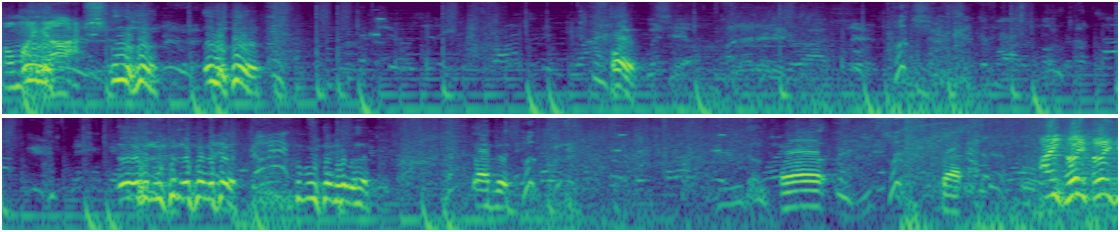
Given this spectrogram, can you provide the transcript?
Oh my gosh. Stop it. Uh. Ay, ay, ay.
